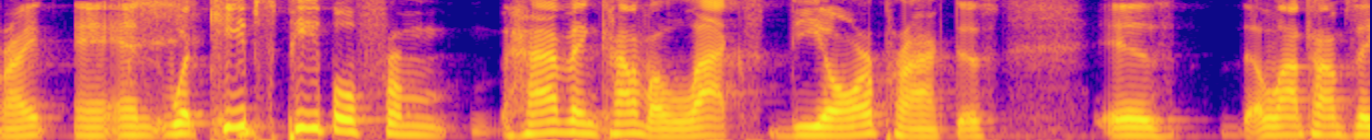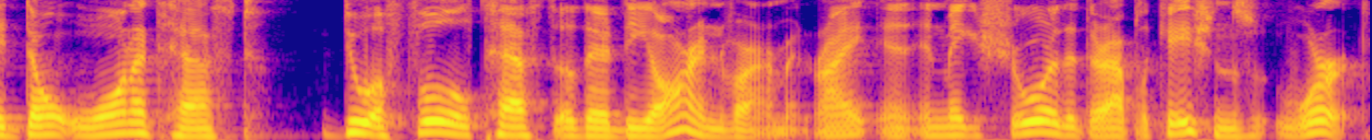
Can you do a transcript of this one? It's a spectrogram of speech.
right? And, and what keeps people from having kind of a lax DR practice is a lot of times they don't want to test do a full test of their DR environment, right? And, and, make sure that their applications work.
